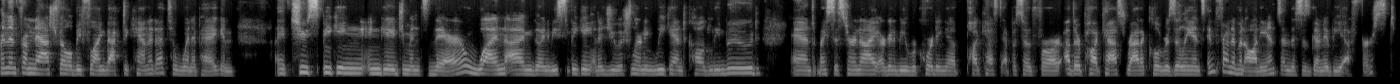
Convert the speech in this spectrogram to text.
And then from Nashville, I'll be flying back to Canada to Winnipeg. And I have two speaking engagements there. One, I'm going to be speaking at a Jewish learning weekend called Limmud. And my sister and I are going to be recording a podcast episode for our other podcast, Radical Resilience, in front of an audience. And this is going to be a first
